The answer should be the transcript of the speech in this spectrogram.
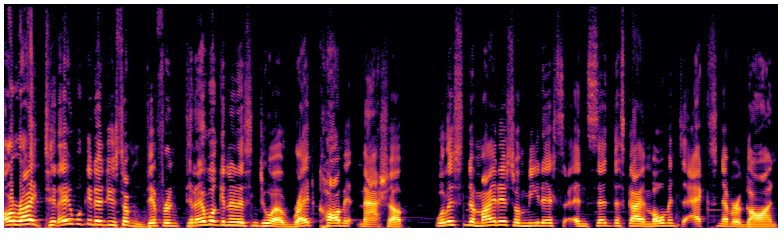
Alright, today we're gonna do something different. Today we're gonna listen to a Red Comet mashup. We'll listen to MitiS or MitiS and Said the Sky Moments X Never Gone.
